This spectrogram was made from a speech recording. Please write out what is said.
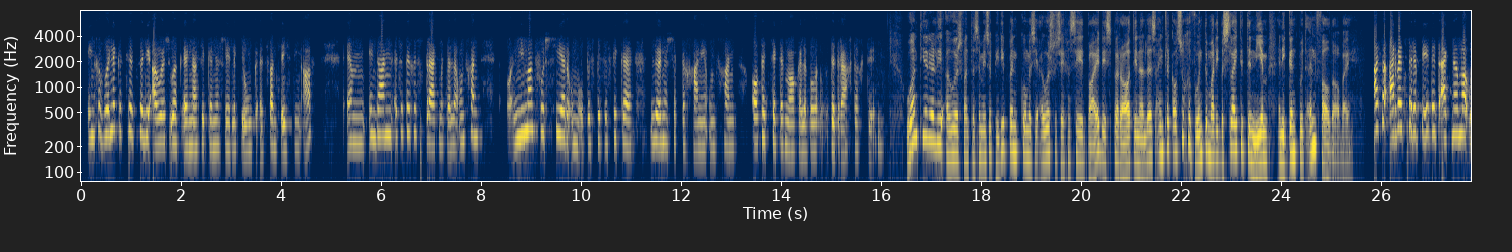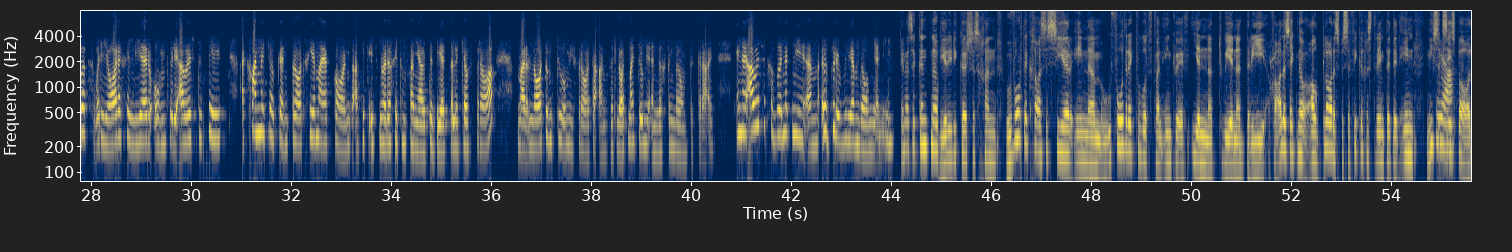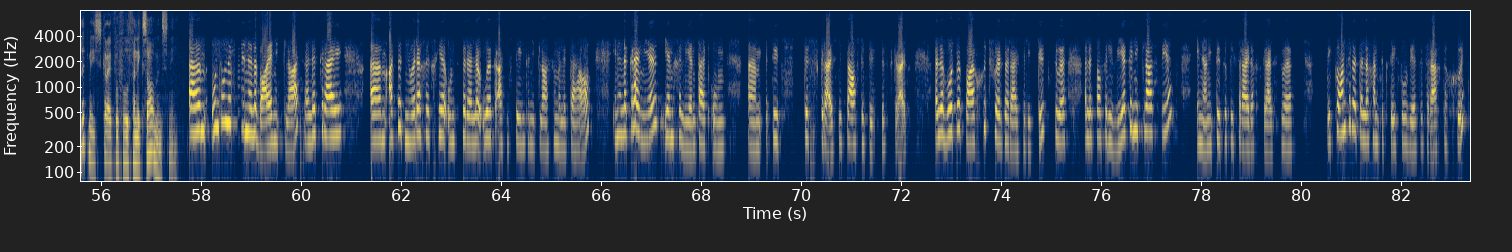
En gewoonlik is dit vir die ouers ook in as die kinders redelik jonk is van 16 af. Ehm um, en dan is dit 'n gesprek met hulle. Ons gaan niemand forceer om op 'n spesifieke learnership te gaan nie. Ons gaan altyd seker maak hulle wil dit regtig doen. Hoe hanteer julle die ouers want as 'n mens op hierdie punt kom as die ouers soos jy gesê het baie desperaat en hulle is eintlik al so gewoond om maar die besluite te neem en die kind moet inval daarbey. As 'n arbeidsterapeut het ek nou maar ook oor die jare geleer om vir die ouers te sê ek gaan met jou kind praat, gee my 'n kans as ek iets nodig het om van jou te weet, sal ek jou vra maar laat hom toe om die vrae te antwoord. Laat my toe om die inligting by hom te kry. En my ouers het gewoonlik nie um, 'n um, probleem daarmee nie. En as 'n kind nou deur hierdie kursus gaan, hoe word ek geassesseer en um, hoe vorder ek byvoorbeeld van NQF 1 na 2 na 3? Veral as ek nou al klaar 'n spesifieke gestremdheid het en nie sukses ja. behaal het met die skryf of van eksamens nie. Ehm um, ons ondersteun hulle baie in die klas. Hulle kry Ehm um, as dit nodig is, gee ons vir hulle ook assistente in die klas om hulle te help. En hulle kry meer as een geleentheid om ehm um, 'n toets te skryf, dieselfde toets te skryf. Hulle word ook baie goed voorberei vir die toets. So hulle sal vir die week in die klas wees en dan die toets op die Vrydag skryf. So die kans dat hulle gaan suksesvol wees is regtig goed.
